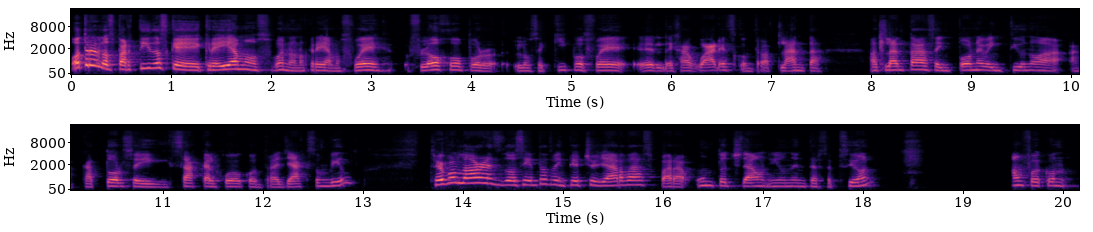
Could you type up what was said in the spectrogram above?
Otro de los partidos que creíamos, bueno, no creíamos, fue flojo por los equipos, fue el de Jaguares contra Atlanta. Atlanta se impone 21 a, 14 y saca el juego contra Jacksonville. Trevor Lawrence, 228 yardas para un touchdown y una intercepción. Fue con,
